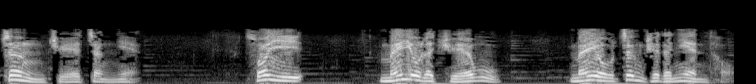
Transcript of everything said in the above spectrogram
正觉正念。所以没有了觉悟，没有正确的念头。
